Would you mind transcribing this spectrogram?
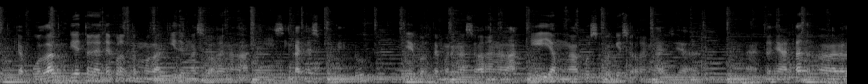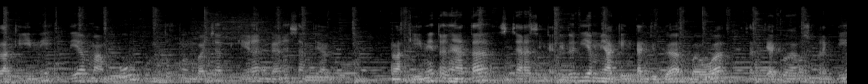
ketika pulang dia ternyata bertemu lagi dengan seorang lelaki. Singkatnya seperti itu dia bertemu dengan seorang lelaki yang mengaku sebagai seorang raja. Nah ternyata eh, lelaki ini dia mampu untuk membaca pikiran dari Santiago lelaki ini ternyata secara singkat itu dia meyakinkan juga bahwa Santiago harus pergi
